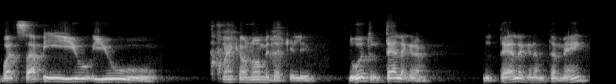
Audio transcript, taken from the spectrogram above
WhatsApp e, o, e o como é que é o nome daquele do outro Telegram, do Telegram também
